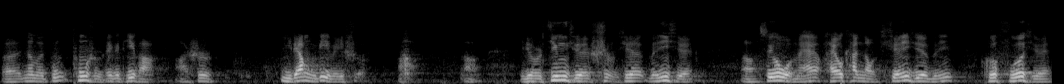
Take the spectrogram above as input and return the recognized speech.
呃，那么《通通史》这个提法啊，是以梁武帝为始啊啊，也就是经学、史学、文学啊。随后我们还还要看到玄学、文和佛学，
